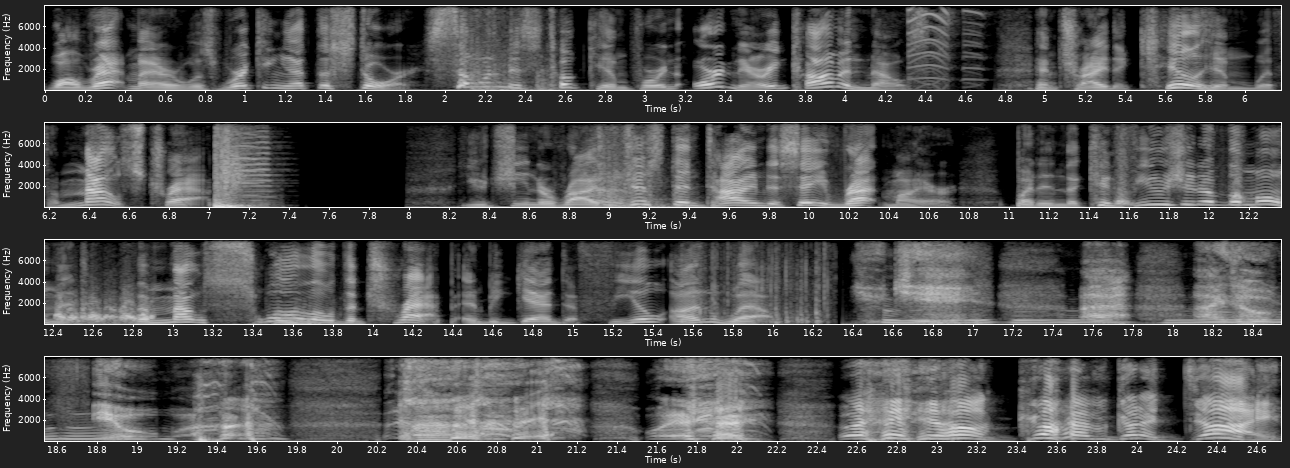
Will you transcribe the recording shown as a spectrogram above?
while Ratmire was working at the store, someone mistook him for an ordinary common mouse and tried to kill him with a mouse trap. Eugene arrived just in time to save Ratmire, but in the confusion of the moment, the mouse swallowed the trap and began to feel unwell. Eugene, I, I don't feel. oh God, I'm gonna die!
